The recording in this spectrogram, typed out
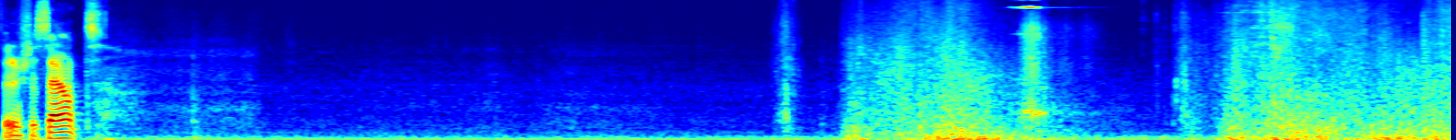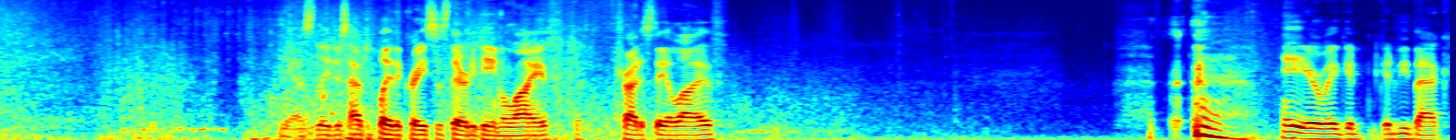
finish us out. Yeah, so they just have to play the Krasis there to gain a life, to try to stay alive. Hey, Airway, good good to be back.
